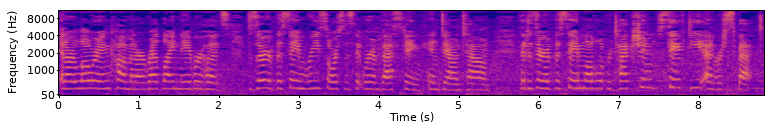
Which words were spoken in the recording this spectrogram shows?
in our lower income and our red line neighborhoods deserve the same resources that we're investing in downtown. They deserve the same level of protection, safety, and respect.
